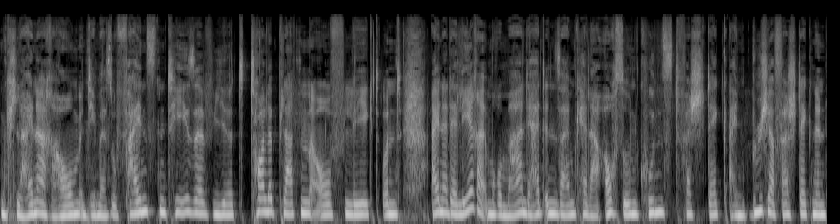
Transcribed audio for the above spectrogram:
Ein kleiner Raum, in dem er so feinsten Tee serviert, tolle Platten auflegt und einer der Lehrer im Roman, der hat in seinem Keller auch so ein Kunstversteck, ein Bücherversteck, einen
